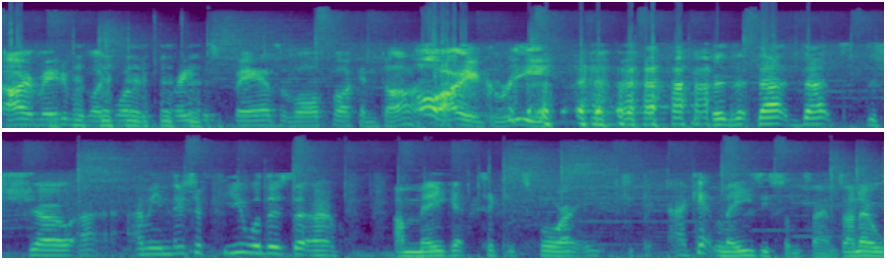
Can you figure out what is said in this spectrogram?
Iron Maiden was like one of the greatest bands of all fucking time. oh, I agree. but th- that that's the show. I, I mean, there's a few others that I, I may get tickets for. I, I get lazy sometimes. I know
